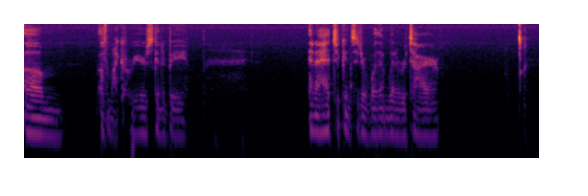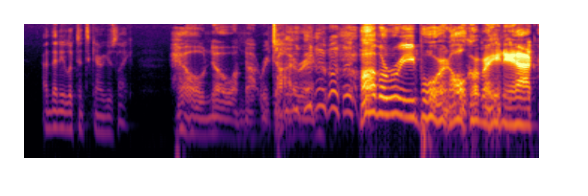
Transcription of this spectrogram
um, of my career is going to be, and I had to consider whether I'm going to retire. And then he looked into camera. He was like, "Hell no, I'm not retiring. I'm a reborn Hulkamaniac."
